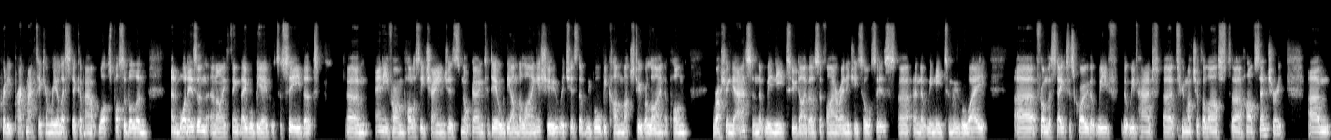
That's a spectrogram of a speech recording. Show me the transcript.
pretty pragmatic and realistic about what's possible and and what isn't. And I think they will be able to see that um, any foreign policy change is not going to deal with the underlying issue, which is that we've all become much too reliant upon Russian gas and that we need to diversify our energy sources uh, and that we need to move away uh, from the status quo that we've that we've had uh, through much of the last uh, half century. Um,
